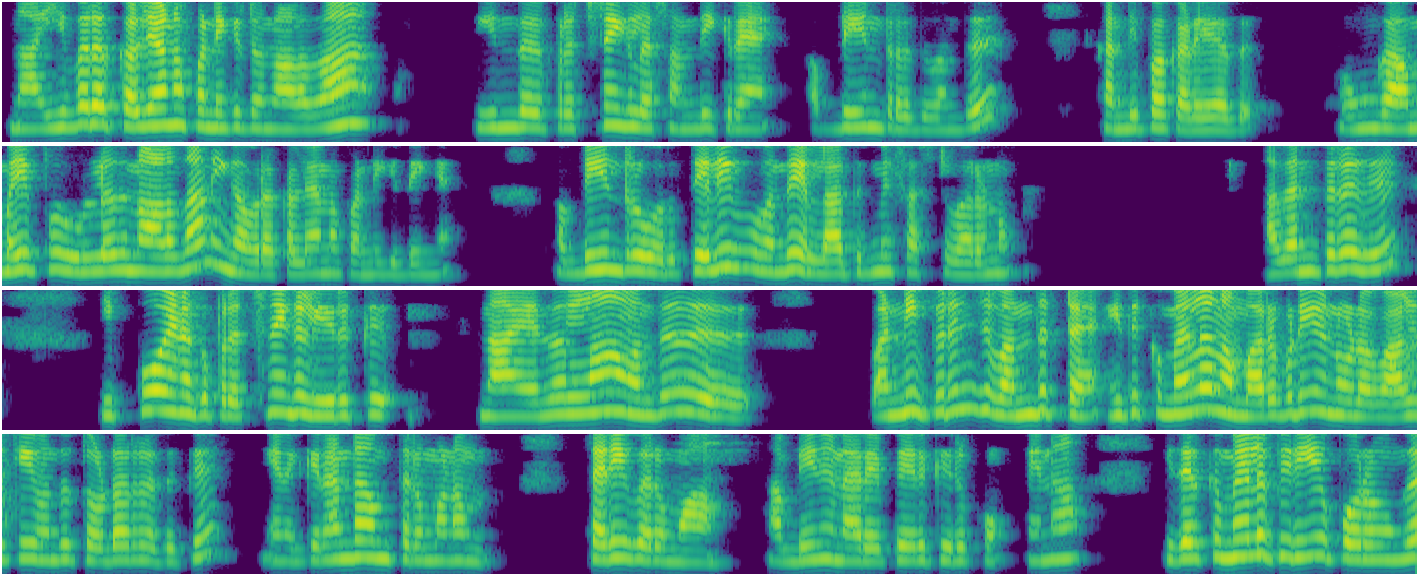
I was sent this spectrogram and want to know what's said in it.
நான் இவரை கல்யாணம் பண்ணிக்கிட்டனால தான் இந்த பிரச்சனைகளை சந்திக்கிறேன் அப்படின்றது வந்து கண்டிப்பாக கிடையாது. உங்கள் அமைப்பு உள்ளதுனால தான் நீங்கள் அவரை கல்யாணம் பண்ணிக்கிட்டீங்க. அப்படின்ற ஒரு தெளிவு வந்து எல்லாத்துக்குமே ஃபர்ஸ்ட் வரணும். அதன் பிறகு இப்போது எனக்கு பிரச்சனைகள் இருக்குது நான் எதெல்லாம் வந்து பண்ணி பிரிஞ்சு வந்துட்டேன். இதுக்கு மேலே நான் மறுபடியும் என்னோடய வாழ்க்கையை வந்து தொடர்றதுக்கு எனக்கு இரண்டாம் திருமணம் சரி வருமா? அப்படின்னு நிறைய பேருக்கு இருக்கும். ஏன்னா இதற்கு மேலே பிரிய போகிறவங்க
